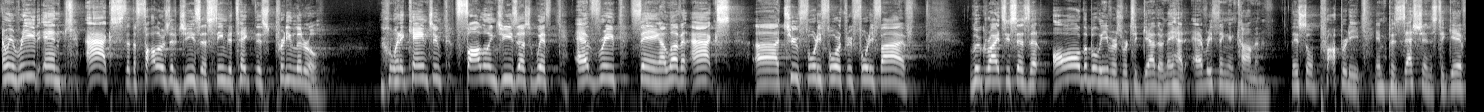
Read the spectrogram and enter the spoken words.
And we read in Acts that the followers of Jesus seem to take this pretty literal. When it came to following Jesus with everything. I love in Acts uh, 2 44 through 45. Luke writes, he says that all the believers were together and they had everything in common. They sold property and possessions to give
